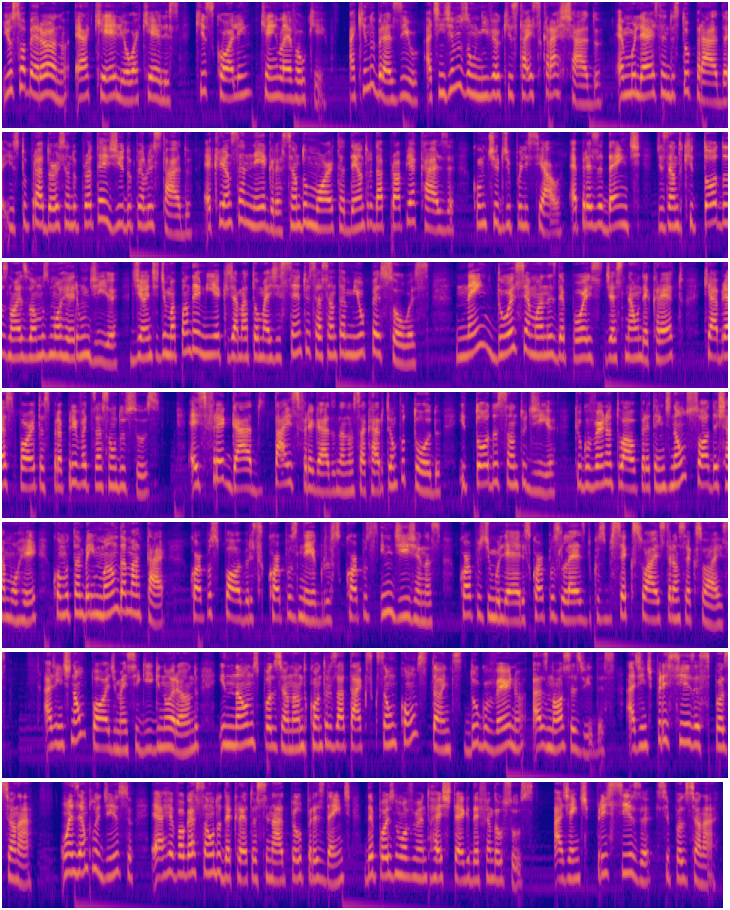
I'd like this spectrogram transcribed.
E o soberano é aquele ou aqueles que escolhem quem leva o quê. Aqui no Brasil, atingimos um nível que está escrachado. É mulher sendo estuprada e estuprador sendo protegido pelo Estado. É criança negra sendo morta dentro da própria casa com um tiro de policial. É presidente dizendo que todos nós vamos morrer um dia, diante de uma pandemia que já matou mais de 160 mil pessoas. Nem duas semanas depois de assinar um decreto que abre as portas para a privatização do SUS é esfregado, tá esfregado na nossa cara o tempo todo e todo santo dia, que o governo atual pretende não só deixar morrer, como também manda matar corpos pobres, corpos negros, corpos indígenas, corpos de mulheres, corpos lésbicos, bissexuais, transexuais. A gente não pode mais seguir ignorando e não nos posicionando contra os ataques que são constantes do governo às nossas vidas. A gente precisa se posicionar. Um exemplo disso é a revogação do decreto assinado pelo presidente depois do movimento hashtag Defenda o SUS. A gente precisa se posicionar.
